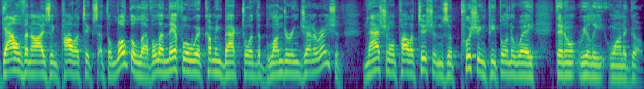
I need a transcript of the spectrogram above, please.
galvanizing politics at the local level, and therefore we're coming back toward the blundering generation national politicians are pushing people in a way they don't really want to go.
